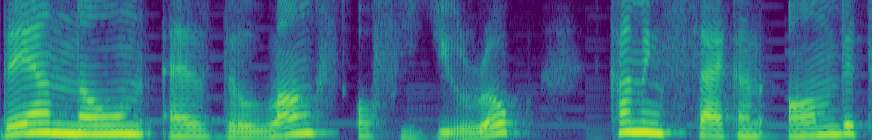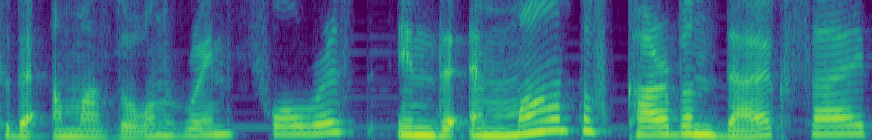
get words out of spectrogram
They are known as the lungs of Europe coming second only to the Amazon rainforest in the amount of carbon dioxide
